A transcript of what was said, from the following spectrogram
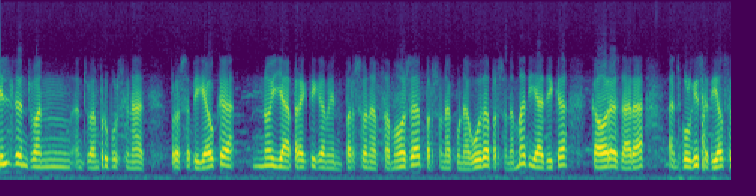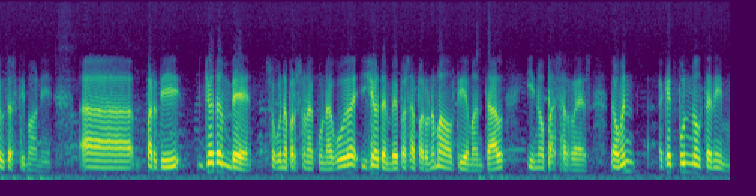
ells ens ho, han, ens ho han proporcionat, però sapigueu que no hi ha pràcticament persona famosa, persona coneguda, persona mediàtica que a hores d'ara ens vulgui cedir el seu testimoni. Uh, per dir, jo també sóc una persona coneguda i jo també he passat per una malaltia mental i no passa res. De moment, aquest punt no el tenim.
